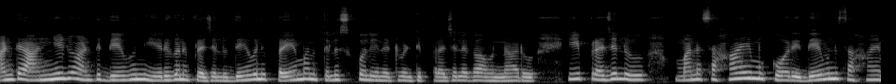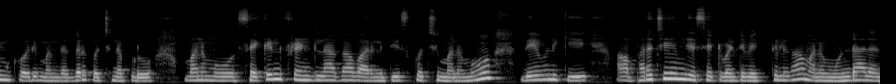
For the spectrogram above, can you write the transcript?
అంటే అన్యులు అంటే దేవుని ఎరుగని ప్రజలు దేవుని ప్రేమను తెలుసుకోలేనటువంటి ప్రజలుగా ఉన్నారు. ఈ ప్రజలు మన సహాయం కోరి దేవుని సహాయం కోరి మన దగ్గరకు వచ్చినప్పుడు మనము సెకండ్ ఫ్రెండ్ లాగా వారిని తీసుకొచ్చి మనము దేవునికి పరిచయం చేసేటువంటి వ్యక్తులుగా మనం ఉండాలని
